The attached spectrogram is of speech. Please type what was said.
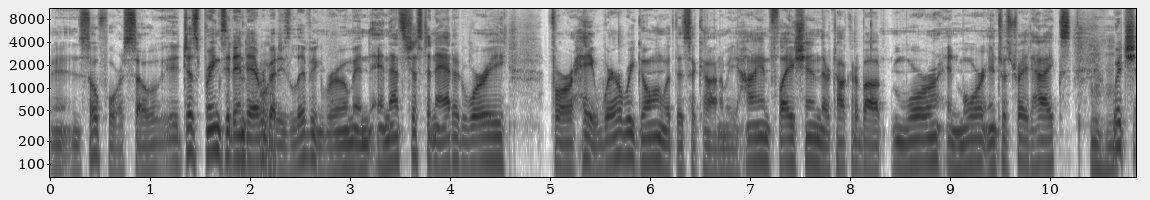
and so forth. So it just brings it into everybody's living room, and, and that's just an added worry for hey, where are we going with this economy? High inflation. They're talking about more and more interest rate hikes, mm-hmm. which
